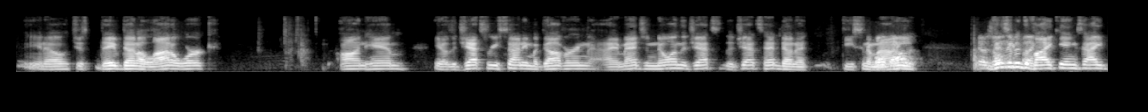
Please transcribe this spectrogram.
You know, just they've done a lot of work on him. You know, the Jets re-signing McGovern. I imagine no on the Jets. The Jets had done a decent amount. Well, Visited the like... Vikings. I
